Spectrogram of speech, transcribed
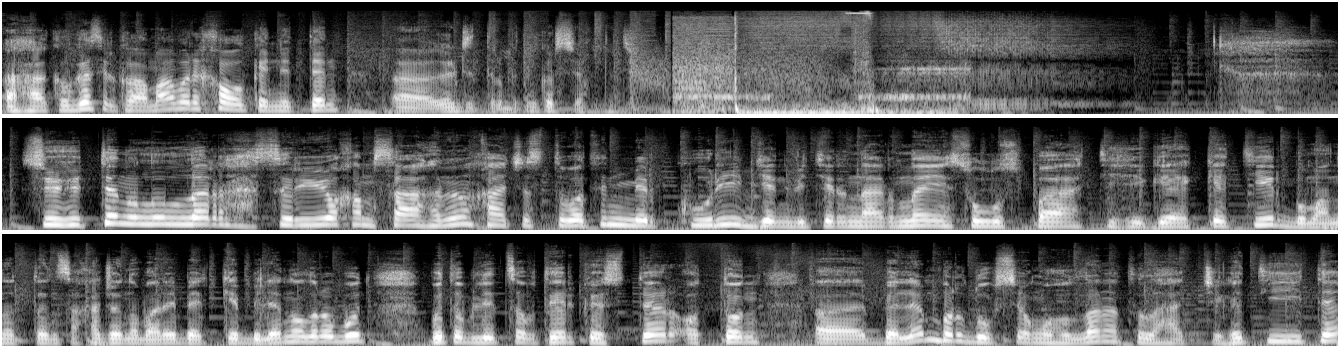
Аха, кылгас реклама бар хавал кеннеттен галжыттыр бутун Сүйіттен ылылар сырыйо хамсағының қачыстыватын Меркурий ден ветеринарный сулуспа тихиге кетир. Буманоттан саха жона бары берке билен олар бұд. Бұ таблица бұтер көстер, оттон белен продукцион оғылдан атылы хатчыға тиіте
